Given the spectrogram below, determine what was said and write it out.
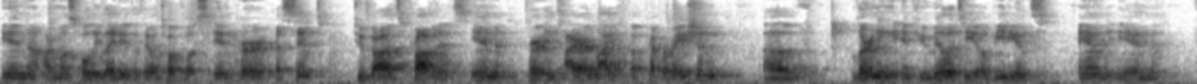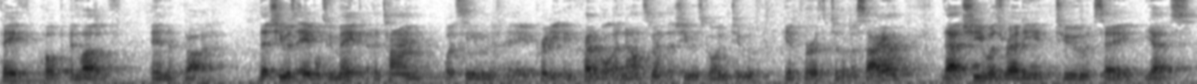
in our most holy lady, the Theotokos, in her assent to God's providence, in her entire life of preparation, of learning in humility, obedience, and in faith, hope, and love in God. That she was able to make at the time what seemed a pretty incredible announcement that she was going to give birth to the Messiah, that she was ready to say yes.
